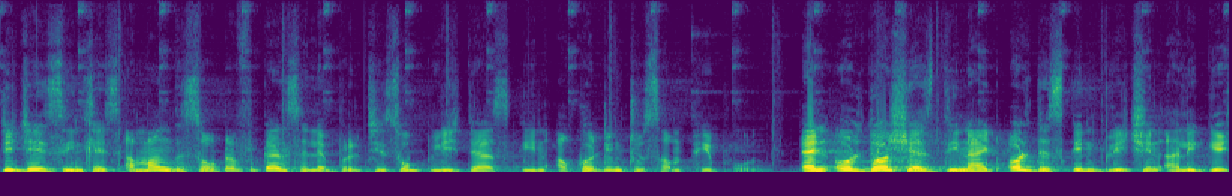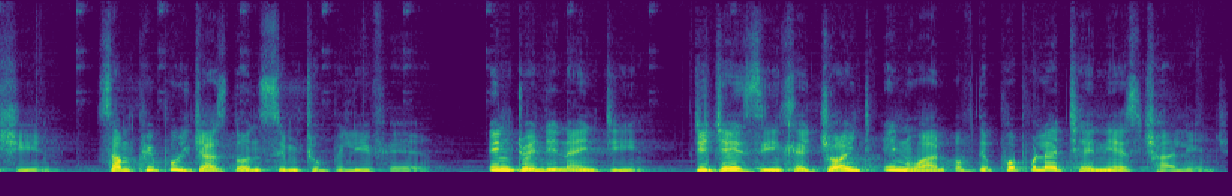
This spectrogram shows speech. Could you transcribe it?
DJ Zinhle is among the South African celebrities who bleach their skin according to some people. And although she has denied all the skin bleaching allegations, some people just don't seem to believe her. In 2019, DJ Zinhle joined in one of the popular 10 years challenge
